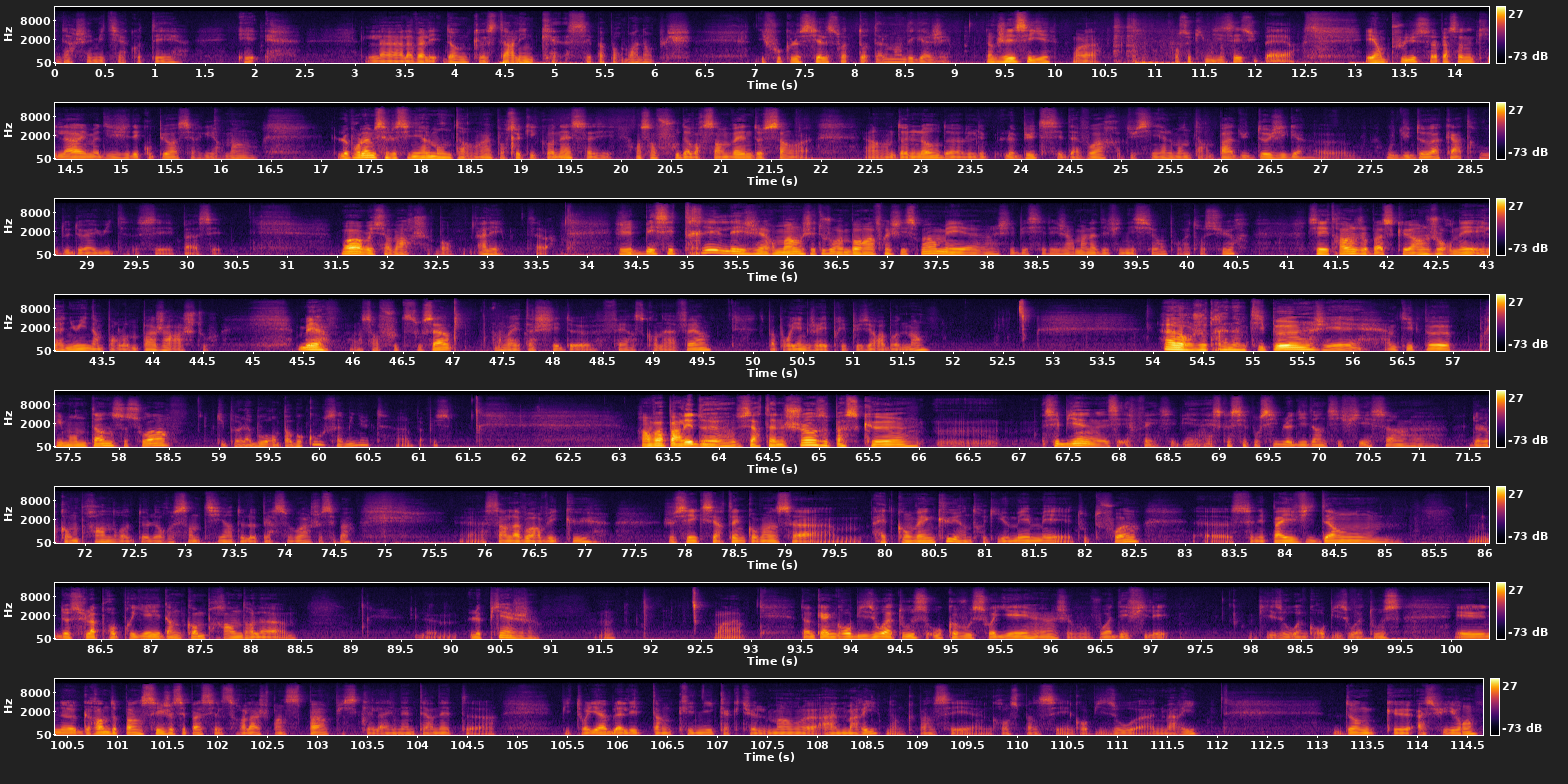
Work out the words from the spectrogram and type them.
une arche à côté et la, vallée. Donc Starlink, c'est pas pour moi non plus. Il faut que le ciel soit totalement dégagé. Donc j'ai essayé, voilà. Pour ceux qui me disent c'est super. Et en plus, la personne qui l'a, il m'a dit j'ai des coupures assez régulièrement. Le problème, c'est le signal montant. Hein. Pour ceux qui connaissent, on s'en fout d'avoir 120, 200 euh, en download. Le, but, c'est d'avoir du signal montant, pas du 2 gigas euh, ou du 2 à 4 ou du 2 à 8. C'est pas assez. Bon, oui, ça marche. Bon, allez, ça va. J'ai baissé très légèrement. J'ai toujours un bon rafraîchissement, mais euh, j'ai baissé légèrement la définition pour être sûr. C'est étrange parce qu'en journée et la nuit, n'en parlons pas, j'arrache tout. Mais on s'en fout de tout ça. On va tâcher de faire ce qu'on a à faire. C'est pas pour rien que j'avais pris plusieurs abonnements. Alors je traîne un petit peu. J'ai un petit peu pris mon temps ce soir. Un petit peu labour, pas beaucoup, 5 minutes, hein, pas plus. On va parler de, certaines choses parce que hum, c'est bien, c'est bien. Est-ce que c'est possible d'identifier ça, euh, de le comprendre, de le ressentir, de le percevoir, je sais pas. Euh, sans l'avoir vécu. Je sais que certains commencent à, être convaincus, entre guillemets, mais toutefois, euh, ce n'est pas évident de se l'approprier et d'en comprendre le, piège. Hein. Voilà. Donc un gros bisou à tous, où que vous soyez, hein, je vous vois défiler. Bisous, un gros bisou à tous. Et une grande pensée, je ne sais pas si elle sera là, je pense pas, puisqu'elle a une internet euh, pitoyable. Elle est en clinique actuellement euh, à Anne-Marie. Donc pensez, une grosse pensée, un gros bisou à Anne-Marie. Donc euh, à suivre.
